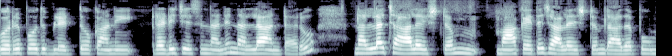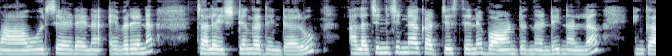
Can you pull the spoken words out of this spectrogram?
గొర్రెపోతు బ్లడ్తో కానీ రెడీ చేసిందని నల్ల అంటారు. నల్ల చాలా ఇష్టం. మాకైతే చాలా ఇష్టం. దాదాపు మా ఊరి సైడ్ అయినా ఎవరైనా చాలా ఇష్టంగా తింటారు. అలా చిన్న చిన్నగా కట్ చేస్తేనే బాగుంటుందండి నల్ల. ఇంకా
